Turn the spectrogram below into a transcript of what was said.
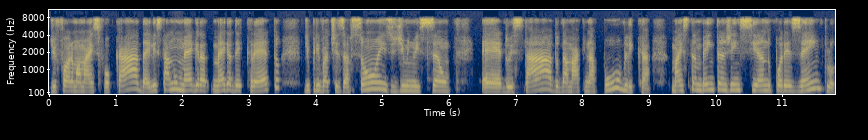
de forma mais focada, ele está num mega, mega decreto de privatizações, de diminuição é, do Estado, da máquina pública, mas também tangenciando, por exemplo,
